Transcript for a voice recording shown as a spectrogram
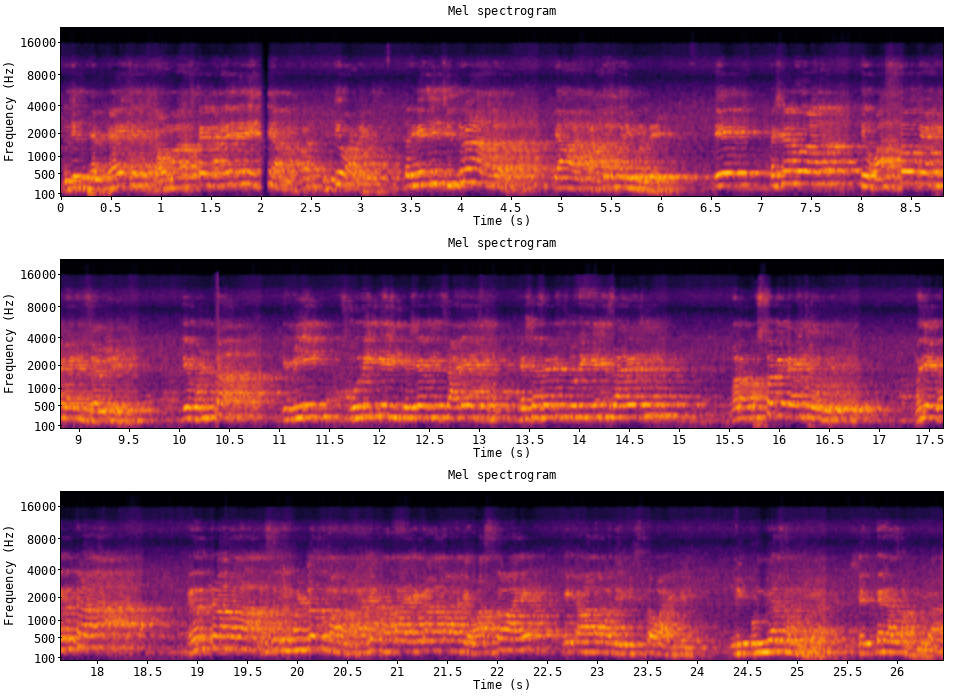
म्हणजे घ्यायचे शाहू महाराज काही म्हणायचे नाही त्यांना पण भीती वाटायची. तर हे जे चित्रण आलं त्या कादंबरीमध्ये ते कशामुळे आलं? ते वास्तव त्या ठिकाणी जगले ते म्हणतात की मी चोरी केली कशाची चाऱ्याची? कशासाठी चोरी केली चाऱ्याची? मला पुस्तकं घ्यायची होती. म्हणजे ग्रंथ आला. ग्रंथ आम्हाला जसं मी म्हटलं तुम्हाला माझ्या हातात एका हातामध्ये वास्तव आहे एका हातामध्ये विस्तव आहे. मी- कुंड्याचा मुलगा आहे. शेतकऱ्याचा मुलगा आहे.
